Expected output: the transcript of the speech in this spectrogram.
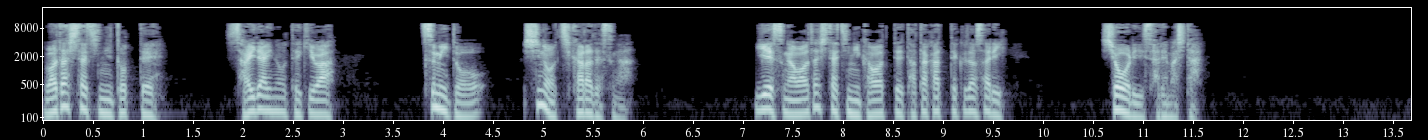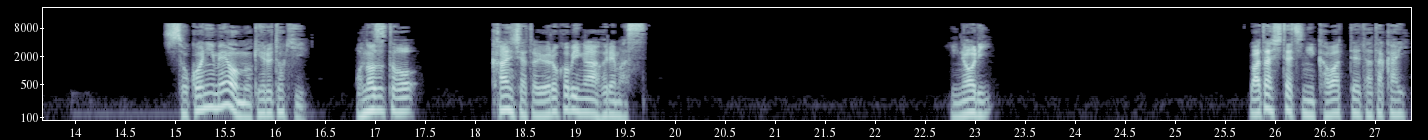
私たちにとって最大の敵は罪と死の力ですが、イエスが私たちに代わって戦ってくださり、勝利されました。そこに目を向けるとき、おのずと感謝と喜びがあふれます。祈り。私たちに代わって戦い、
